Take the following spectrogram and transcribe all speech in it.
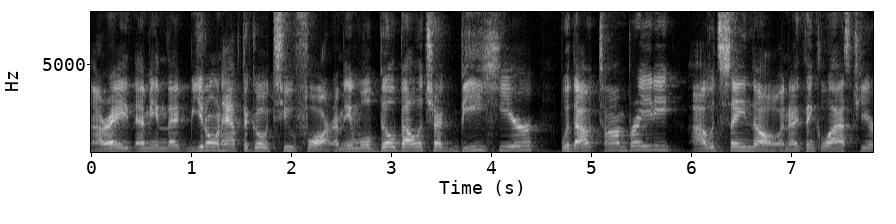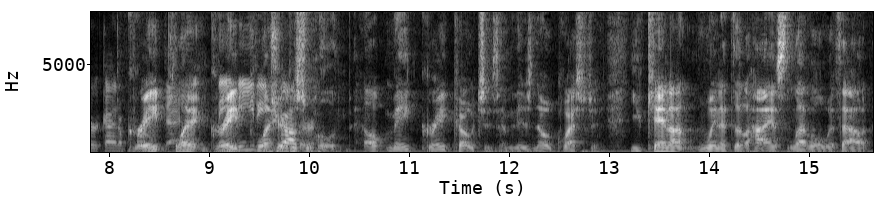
All right. I mean, that you don't have to go too far. I mean, will Bill Belichick be here without Tom Brady? I would say no. And I think last year kind of great play, great players will help make great coaches. I mean, there's no question. You cannot win at the highest level without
